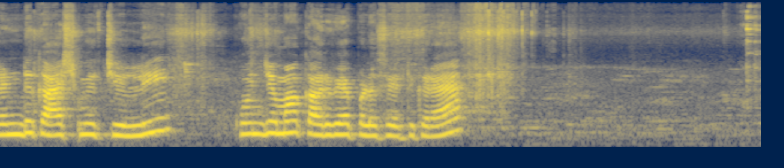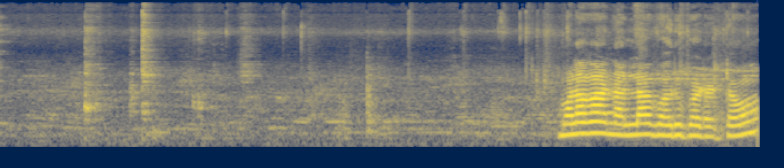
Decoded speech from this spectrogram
ரெண்டு காஷ்மீர் சில்லி கொஞ்சமாக கருவேப்பிலை சேர்த்துக்கிறேன். மிளகா நல்லா வறுபடட்டும்.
